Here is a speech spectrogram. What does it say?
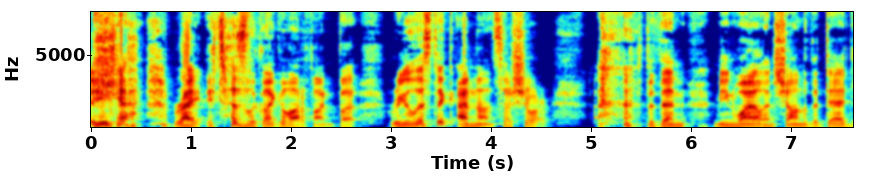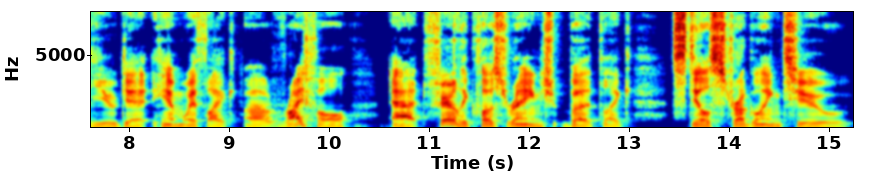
Yeah, right. It does look like a lot of fun, but realistic, I'm not so sure. but then, meanwhile, in Shaun of the Dead, you get him with like a rifle at fairly close range, but like still struggling to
